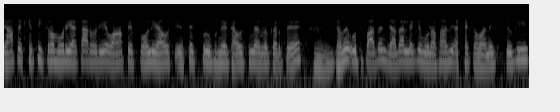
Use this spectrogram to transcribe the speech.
जहाँ पे खेती कम हो रही है आकार हो रही है वहाँ पे poly house insect proof net house में अगर करते हैं तो हमें उत्पादन ज़्यादा लेके मुनाफा भी अच्छा कमाने की क्योंकि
